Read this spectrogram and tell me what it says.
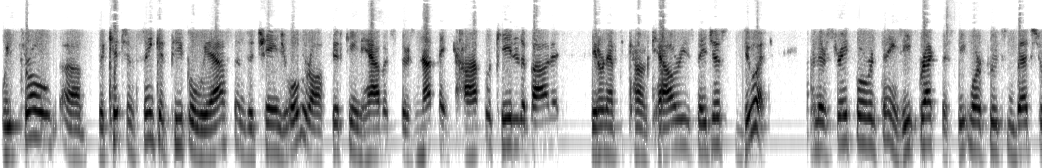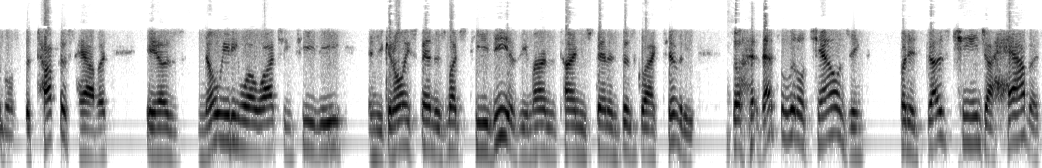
we throw uh, the kitchen sink at people. We ask them to change overall 15 habits. There's nothing complicated about it. They don't have to count calories. They just do it. And they're straightforward things. Eat breakfast, eat more fruits and vegetables. The toughest habit is no eating while watching TV, and you can only spend as much TV as the amount of time you spend in physical activity. So that's a little challenging, but it does change a habit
